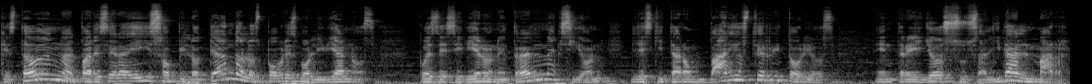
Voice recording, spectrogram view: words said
que estaban al parecer ahí sopiloteando a los pobres bolivianos, pues decidieron entrar en acción y les quitaron varios territorios, entre ellos su salida al mar,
